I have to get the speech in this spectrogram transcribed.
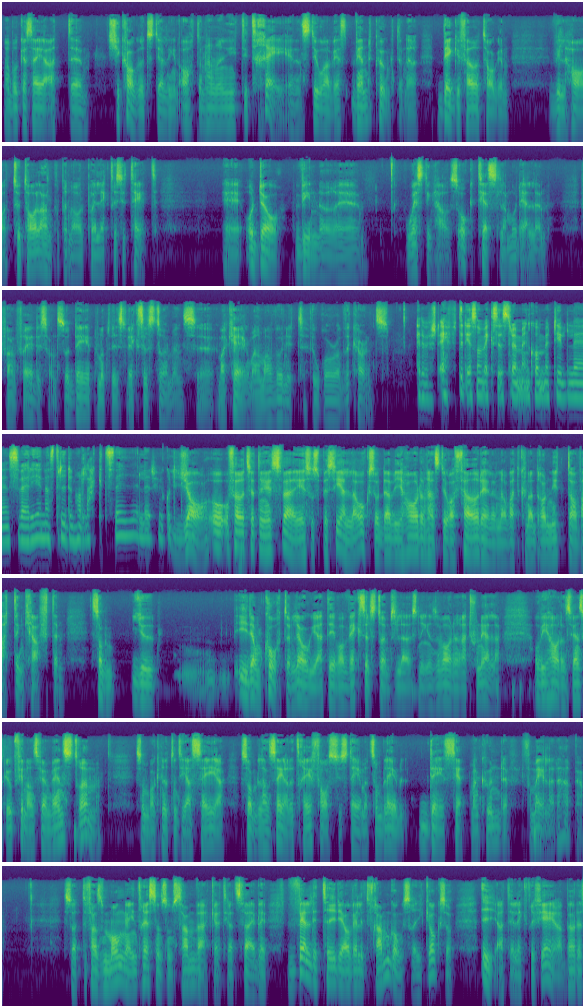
Man brukar säga att eh, Chicagoutställningen 1893 är den stora vändpunkten där bägge företagen vill ha totalentreprenad på elektricitet. Eh, och då vinner eh, Westinghouse och Tesla-modellen framför Edison. Så det är på något vis växelströmmens eh, markering. Man har vunnit the war of the currents. Är det först efter det som växelströmmen kommer till eh, Sverige när striden har lagt sig? Eller hur går det Ja, och, och förutsättningarna i Sverige är så speciella också där vi har den här stora fördelen av att kunna dra nytta av vattenkraften som ju i de korten låg ju att det var växelströmslösningen som var den rationella. Och vi har den svenska uppfinnaren Sven Wenström som var knuten till ASEA som lanserade trefassystemet som blev det sätt man kunde förmedla det här på. Så att det fanns många intressen som samverkade till att Sverige blev väldigt tidiga och väldigt framgångsrika också i att elektrifiera både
